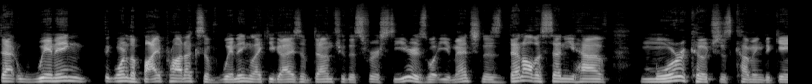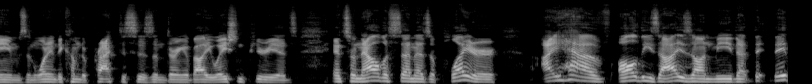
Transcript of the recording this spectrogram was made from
that winning one of the byproducts of winning like you guys have done through this first year is what you mentioned is then all of a sudden you have more coaches coming to games and wanting to come to practices and during evaluation periods and so now all of a sudden as a player i have all these eyes on me that they, they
